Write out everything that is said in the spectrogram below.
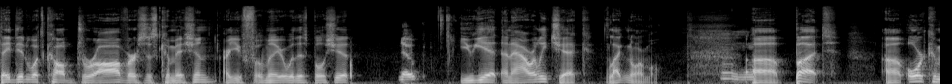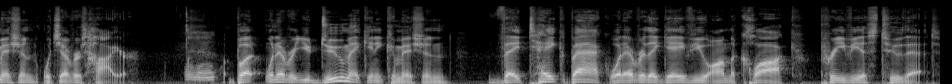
they did what's called draw versus commission. Are you familiar with this bullshit? Nope. You get an hourly check like normal, uh, but uh, or commission, whichever's higher. But whenever you do make any commission, they take back whatever they gave you on the clock previous to that.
